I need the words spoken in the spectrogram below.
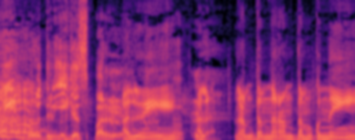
Kim Rodriguez pa rin. Ano eh, al- ramdam na ramdam ko na eh.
